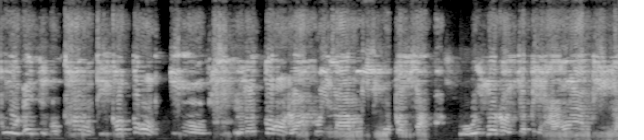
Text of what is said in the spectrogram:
พูดได้ถึงขั้นที่เขาต้องอินและต้องรักเวลามีอุปสรรคโอ้ยแล้วเราจะไปหางานที่ไหน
